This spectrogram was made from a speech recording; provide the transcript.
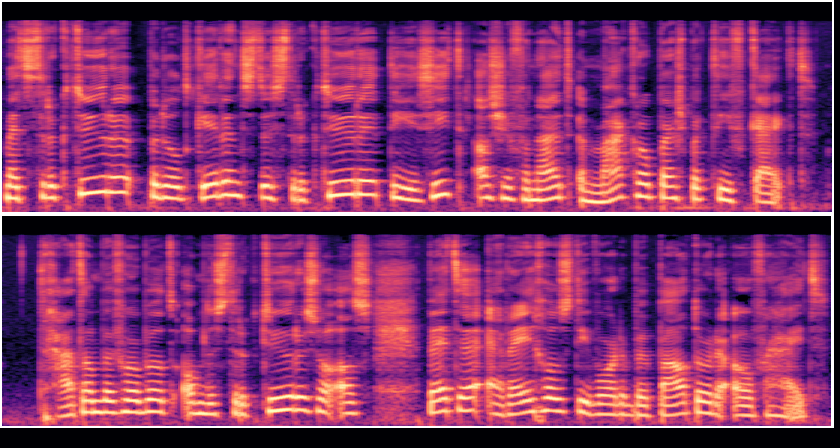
Met structuren bedoelt Giddens de structuren die je ziet als je vanuit een macroperspectief kijkt. Het gaat dan bijvoorbeeld om de structuren zoals wetten en regels die worden bepaald door de overheid.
